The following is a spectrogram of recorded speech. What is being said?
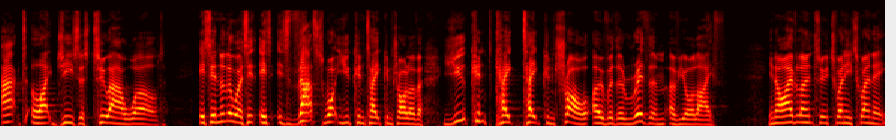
act like Jesus to our world. It's in other words, it, it, it's that's what you can take control over. You can take, take control over the rhythm of your life. You know, I've learned through 2020,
